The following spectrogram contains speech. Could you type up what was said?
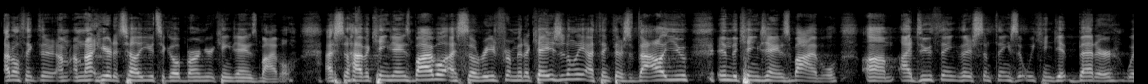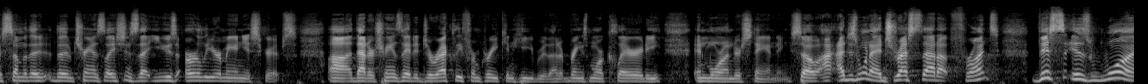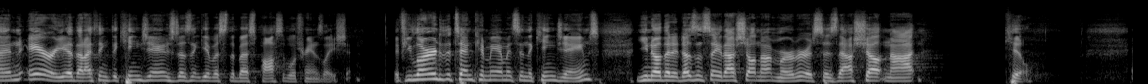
I don't think that I'm, I'm, not here to tell you to go burn your King James Bible. I still have a King James Bible. I still read from it occasionally. I think there's value in the King James Bible. Um, I do think there's some things that we can get better with some of the, the translations that use earlier manuscripts uh, that are translated directly from Greek and Hebrew, that it brings more clarity and more understanding. So I, I just want to address that up front. This is one area that I think the King James doesn't give us the best possible translation. If you learned the Ten Commandments in the King James, you know that it doesn't say, Thou shalt not murder, it says, Thou shalt not kill.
